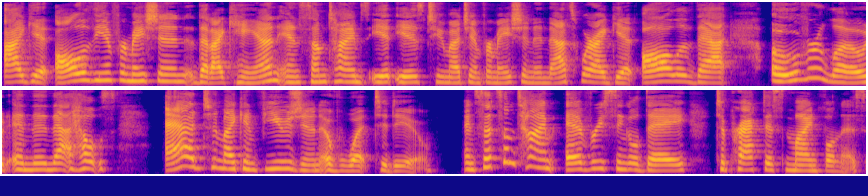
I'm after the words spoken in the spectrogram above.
I get all of the information that I can. And sometimes it is too much information. And that's where I get all of that overload. And then that helps add to my confusion of what to do. And set some time every single day to practice mindfulness,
